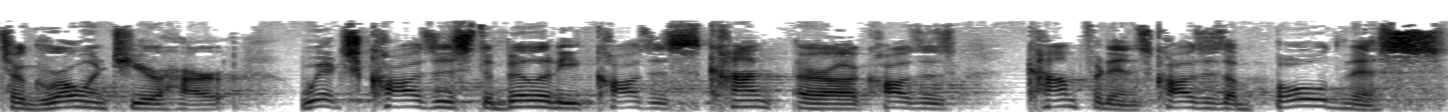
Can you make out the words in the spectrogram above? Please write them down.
to grow into your heart, which causes stability, causes con- or, uh, causes confidence, causes a boldness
